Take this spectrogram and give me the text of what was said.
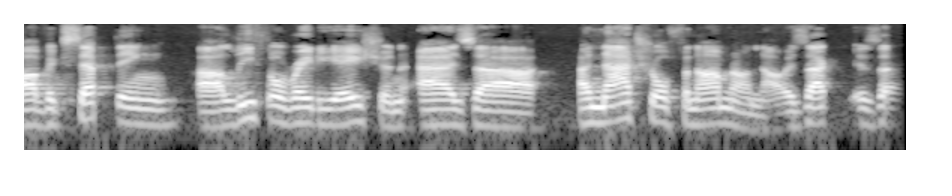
of accepting uh, lethal radiation as uh, a natural phenomenon now. Is that is that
